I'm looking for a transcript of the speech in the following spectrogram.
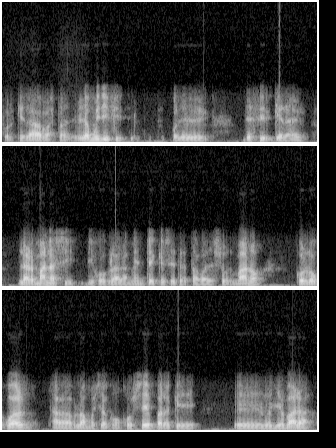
porque era bastante, era muy difícil poder decir que era él. La hermana sí, dijo claramente que se trataba de su hermano, con lo cual hablamos ya con José para que eh, lo llevara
